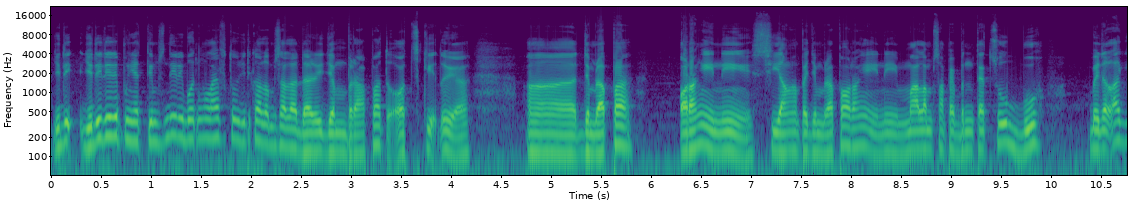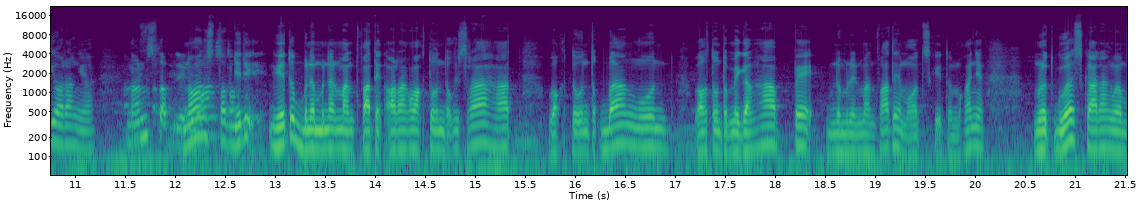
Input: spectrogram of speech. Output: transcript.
Jadi jadi dia punya tim sendiri buat nge-live tuh. Jadi kalau misalnya dari jam berapa tuh Otski tuh ya eh, jam berapa? Orangnya ini siang sampai jam berapa orangnya ini malam sampai bentet subuh beda lagi orangnya. Non-stop jadi. non-stop jadi dia tuh benar-benar manfaatin orang waktu untuk istirahat waktu untuk bangun waktu untuk megang HP benar-benar manfaatin Otski gitu makanya menurut gua sekarang yang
